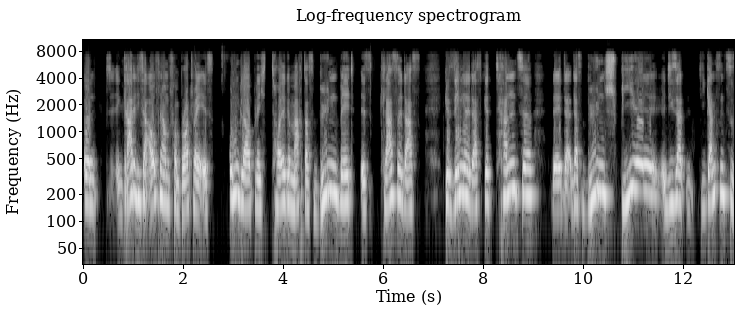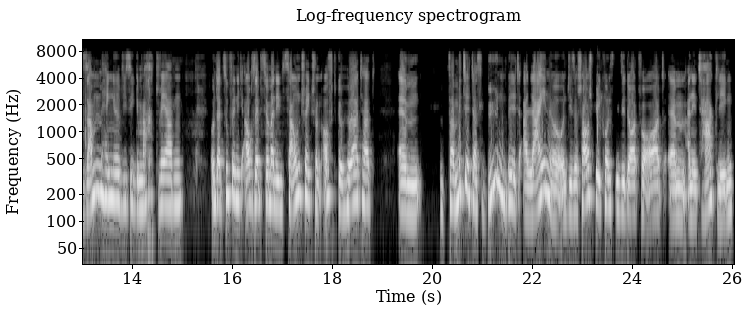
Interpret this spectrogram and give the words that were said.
Und gerade diese Aufnahme von Broadway ist unglaublich toll gemacht. Das Bühnenbild ist klasse, das Gesinge, das Getanze, äh, das Bühnenspiel, dieser, die ganzen Zusammenhänge, wie sie gemacht werden. Und dazu finde ich auch, selbst wenn man den Soundtrack schon oft gehört hat, ähm, vermittelt das Bühnenbild alleine und diese Schauspielkunst, die sie dort vor Ort ähm, an den Tag legen,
